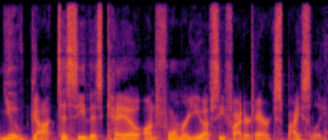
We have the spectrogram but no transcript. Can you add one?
you've got to see this KO on former UFC fighter Eric Spicely.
